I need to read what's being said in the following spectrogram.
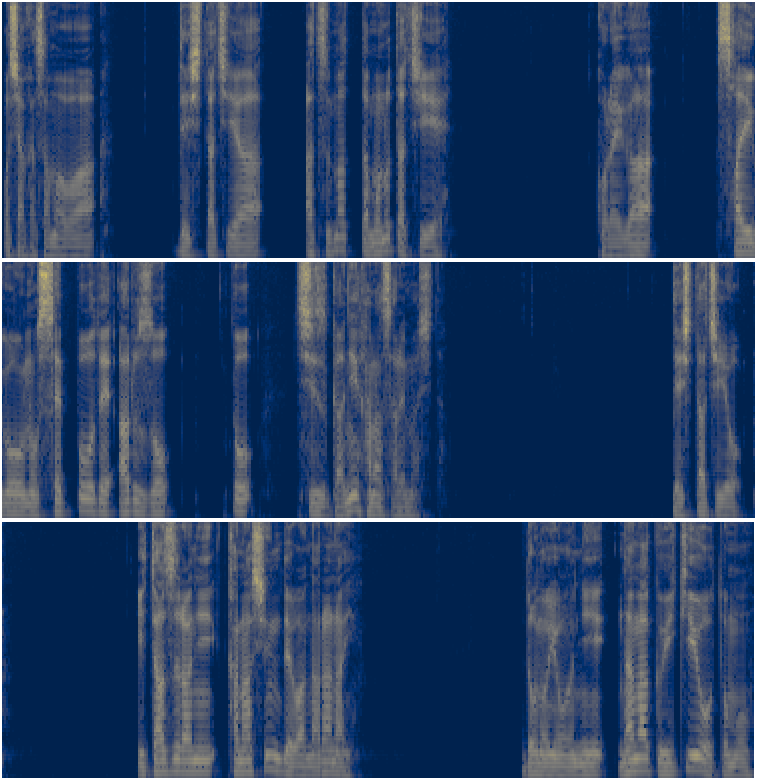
お釈迦様は弟子たちや集まった者たちへこれが西郷の説法であるぞと静かに話されました。弟子たちよいたずらに悲しんではならない。どのように長く生きようとも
